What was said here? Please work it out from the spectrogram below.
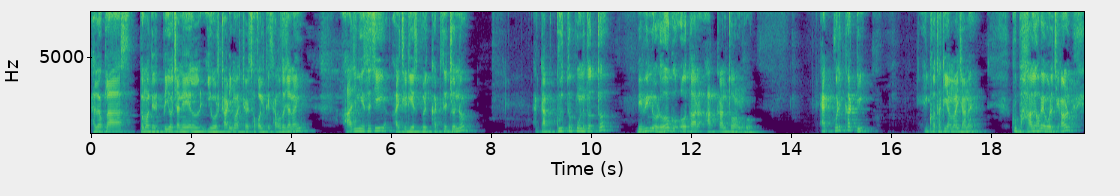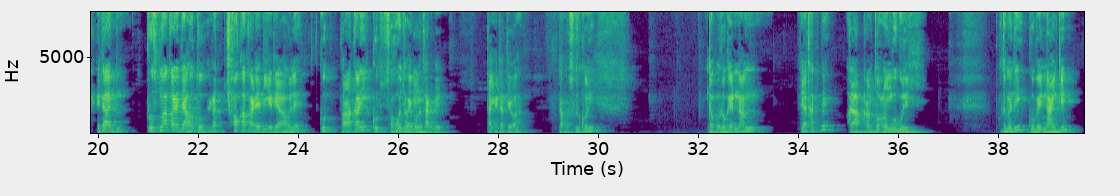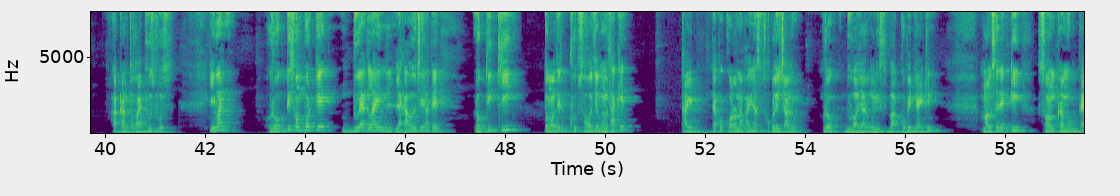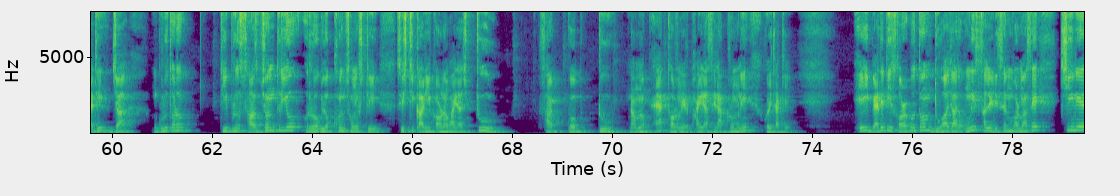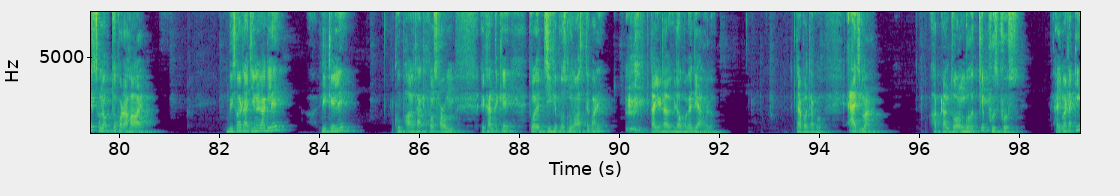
Hello class তোমাদের প্রিয় channel your study master সকলকে স্বাগত জানাই। আজ নিয়ে এসেছি আইসিডিএস পরীক্ষার্থীদের জন্য একটা গুরুত্বপূর্ণ তথ্য, বিভিন্ন রোগ ও তার আক্রান্ত অঙ্গ। এক পরীক্ষার্থী এই কথাটি আমায় জানায়, খুব ভালোভাবে বলেছে, কারণ এটা প্রশ্ন আকারে দেওয়া হতো এটা ছক আকারে দিয়ে দেওয়া হলে খুব তাড়াতাড়ি, খুব সহজভাবে মনে থাকবে। তাই এটা দেওয়া দেখো শুরু করি। দেখো রোগের নাম দেওয়া থাকবে আর আক্রান্ত অঙ্গগুলি কী? প্রথমে দিই কোভিড নাইন্টিন আক্রান্ত হয় ফুসফুস। এবার রোগটি সম্পর্কে দু এক লাইন লেখা হয়েছে যাতে রোগটি কী তোমাদের খুব সহজে মনে থাকে। তাই দেখো, করোনা ভাইরাস সকলেই জানো, রোগ দু হাজার উনিশ বা কোভিড নাইন্টিন মানুষের একটি সংক্রামক ব্যাধি যা গুরুতর তীব্র শ্বাসযন্ত্রীয় রোগ লক্ষণ সমষ্টি সৃষ্টিকারী corona virus two SARS CoV two নামক এক ধরনের ভাইরাসের আক্রমণে হয়ে থাকে। এই ব্যাধিটি সর্বপ্রথম দু সালের ডিসেম্বর মাসে চীনে শনাক্ত করা হয়। বিষয়টা জেনে রাখলে, ডিটেলে খুব ভালো থাকে সরম এখান থেকে তোমাদের জিকে প্রশ্ন আসতে পারে। তাই এটা এরকমভাবে দেওয়া হলো। তারপর দেখো, অ্যাজমা, আক্রান্ত অঙ্গ হচ্ছে ফুসফুস। অ্যাজমাটা কি?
